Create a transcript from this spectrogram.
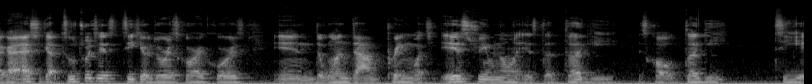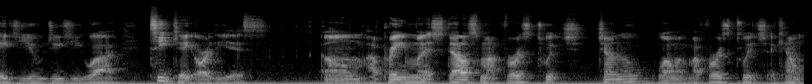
I got actually got two Twitches, TK Doris course, and the one that I'm pretty much is streaming on is the Thuggy. It's called Thuggy, T H U G G Y T K R D S. Um, I pretty much that was my first Twitch channel, well, my first Twitch account,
